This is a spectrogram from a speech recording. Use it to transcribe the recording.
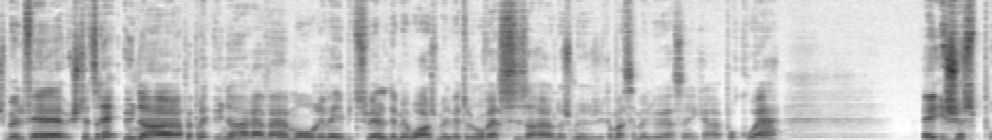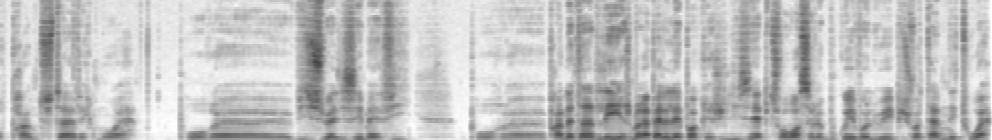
Je me levais, je te dirais, une heure, à peu près une heure avant mon réveil habituel. De mémoire, je me levais toujours vers 6 heures. Là, j'ai commencé à me lever à 5 heures. Pourquoi? Et juste pour prendre du temps avec moi pour euh, visualiser ma vie, pour euh, prendre le temps de lire. Je me rappelle à l'époque que je lisais, puis tu vas voir, ça a beaucoup évolué, puis je vais t'amener, toi,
